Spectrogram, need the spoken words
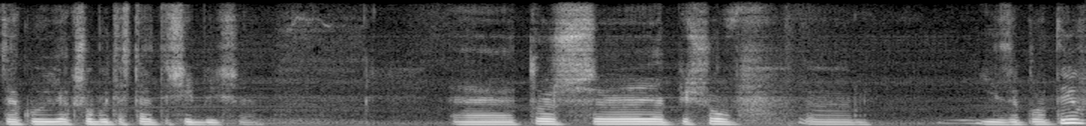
за яку, якщо будете ставити ще більше. Е, Тож е, я пішов і заплатив.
